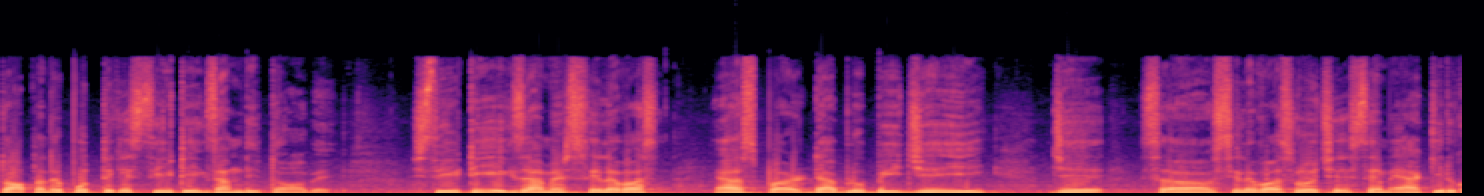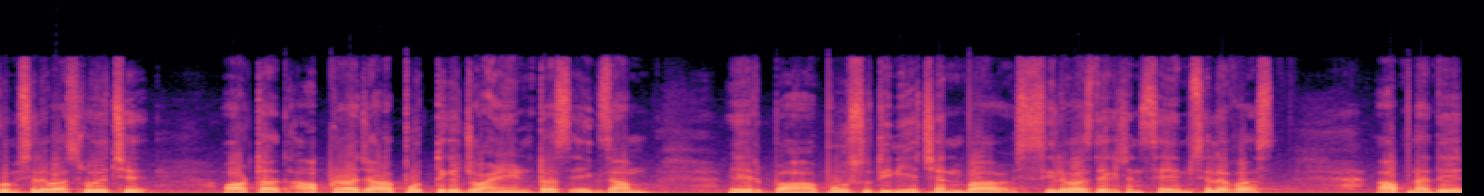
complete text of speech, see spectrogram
তো আপনাদের প্রত্যেকে সিটি এক্সাম দিতে হবে। সিটি এক্সামের syllabus as per WB JEE যে সিলেবাস রয়েছে সেম একই রকম সিলেবাস রয়েছে। অর্থাৎ আপনারা যারা প্রত্যেকে জয়েন্ট এন্ট্রান্স এক্সাম এর প্রস্তুতি নিয়েছেন বা সিলেবাস দেখেছেন সেম সিলেবাস আপনাদের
